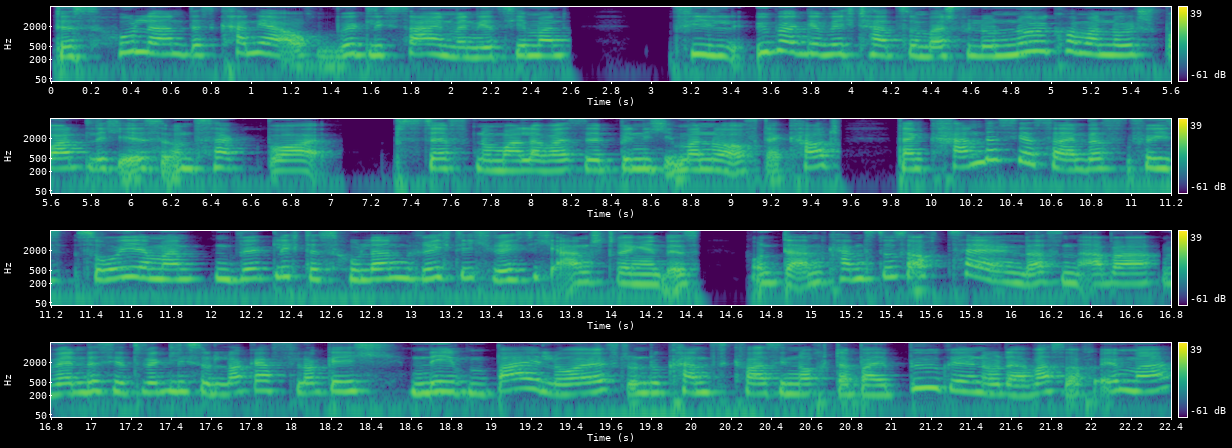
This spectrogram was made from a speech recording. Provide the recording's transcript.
das Hullern, das kann ja auch wirklich sein, wenn jetzt jemand viel Übergewicht hat zum Beispiel und 0,0 sportlich ist und sagt, boah, Steph, normalerweise bin ich immer nur auf der Couch, dann kann das ja sein, dass für so jemanden wirklich das Hullern richtig, richtig anstrengend ist. Und dann kannst du es auch zählen lassen. Aber wenn das jetzt wirklich so locker flockig nebenbei läuft und du kannst quasi noch dabei bügeln oder was auch immer,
